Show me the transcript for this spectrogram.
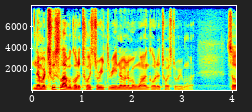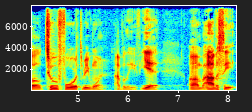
Number two slot will go to Toy Story three. Number number one go to Toy Story one. So two, four, three, one, I believe. Yeah. Um, obviously,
